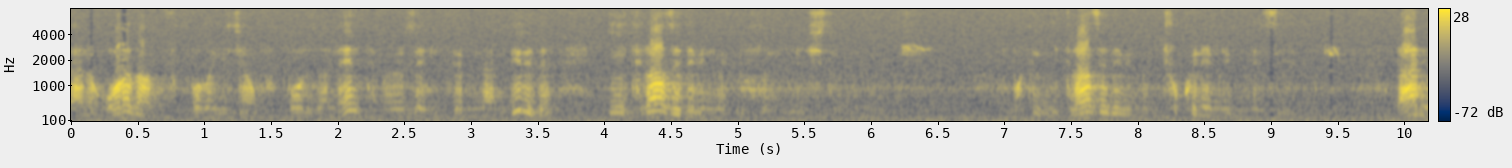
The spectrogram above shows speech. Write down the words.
yani oradan futbola geçen futbolcuların en temel özelliklerinden biri de itiraz edebilmek ruhunu geliştirmeleridir. Bakın itiraz edebilmek çok önemli bir meziyettir. Yani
